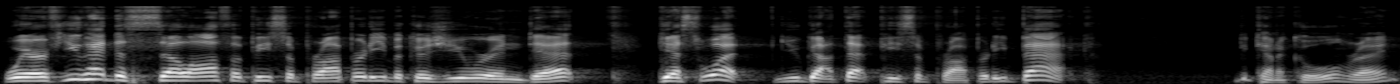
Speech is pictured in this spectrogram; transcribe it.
where if you had to sell off a piece of property because you were in debt, guess what? You got that piece of property back. Be kind of cool, right?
